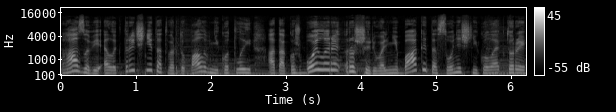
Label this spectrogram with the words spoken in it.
газові, електричні та твердопаливні котли, а також бойлери, розширювальні баки та сонячні колектори.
